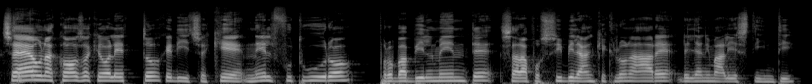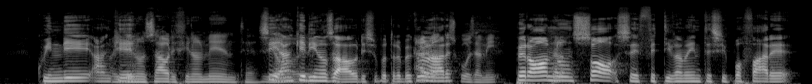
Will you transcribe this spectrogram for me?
c'è Se una cosa che ho letto che dice che nel futuro probabilmente sarà possibile anche clonare degli animali estinti. Quindi I anche... dinosauri finalmente. Sì, Io- anche i dinosauri si potrebbe Allora, clonare. scusami, però, però- non so se effettivamente si può fare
